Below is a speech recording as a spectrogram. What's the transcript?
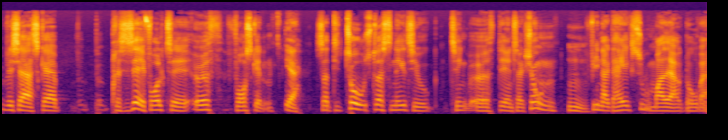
hvis jeg skal præcisere i forhold til Earth-forskellen, Ja. så de to største negative ting ved Earth, det er interaktionen. mm. Fint nok, der har ikke super meget Ark Nova.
